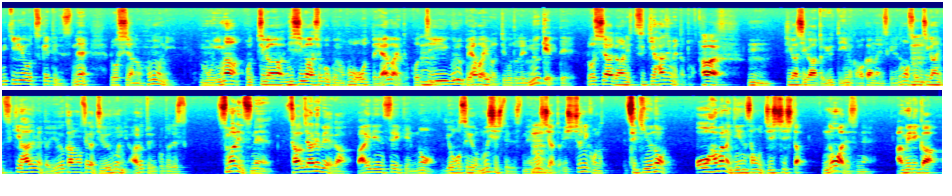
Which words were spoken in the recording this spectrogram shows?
見切りをつけてですねロシアの方にもう今こっち側西側諸国の方を追ったやばいとこっちグループやばいわっていうことで抜けてロシア側につき始めたと、はい、うん、東側と言っていいのか分かんないですけれども、うん、そっち側につき始めたという可能性が十分にあるということです。つまりですねサウジアラビアがバイデン政権の要請を無視してですね、ロシアと一緒にこの石油の大幅な減産を実施したのはですねアメリカ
